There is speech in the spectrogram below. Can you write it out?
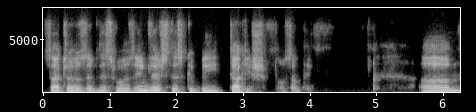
such as if this was English, this could be Turkish or something. Um,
